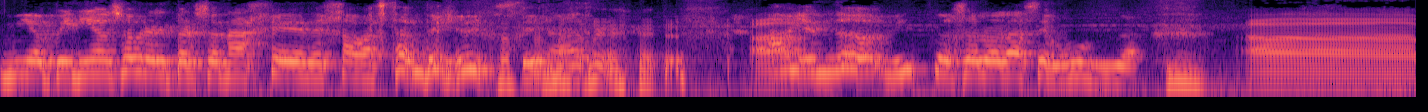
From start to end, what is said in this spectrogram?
mi opinión sobre el personaje deja bastante que desear. Ah. Habiendo visto solo la segunda. Ah,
